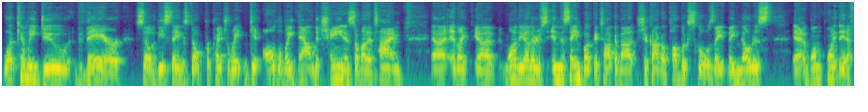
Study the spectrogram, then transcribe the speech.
what can we do there so these things don't perpetuate and get all the way down the chain? And so by the time uh, like uh, one of the others in the same book, they talk about Chicago public schools. They they noticed at one point they had a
